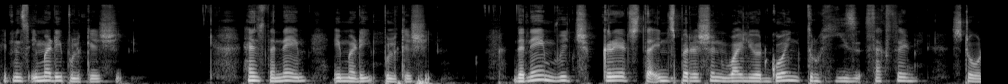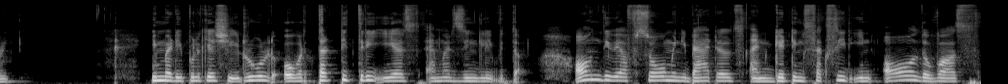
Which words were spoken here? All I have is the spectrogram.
It means Imadi Pulkeshi. Hence the name Imadi Pulkeshi. The name which creates the inspiration while you are going through his success story. Imadi Pulkeshi ruled over 33 years amazingly with the on the way of so many battles and getting succeed in all the wars.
